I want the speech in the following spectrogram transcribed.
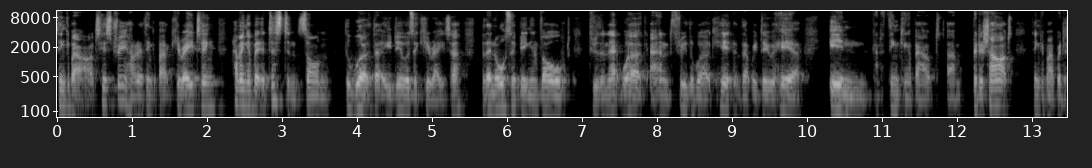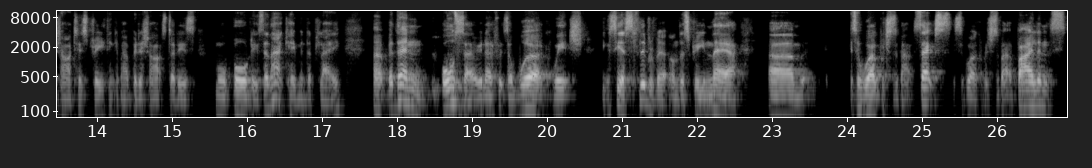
think about art history? How do I think about curating? Having a bit of distance on the work that you do as a curator, but then also being involved through the network and through the work here that we do here in kind of thinking about um, British art, thinking about British art history, thinking about British art studies more broadly. So that came into play. Uh, but then also, you know, if it's a work which you can see a sliver of it on the screen there, um, it's a work which is about sex, it's a work which is about violence,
